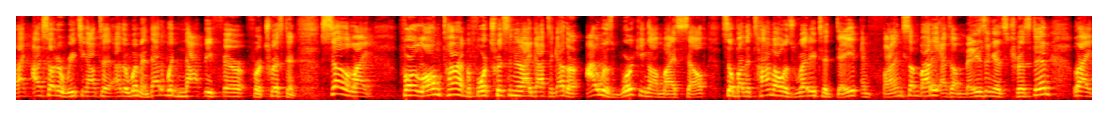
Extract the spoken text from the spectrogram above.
like I started reaching out to other women. That would not be fair for Tristan. So like, for a long time before Tristan and I got together, I was working on myself, so by the time I was ready to date and find somebody as amazing as Tristan, like,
